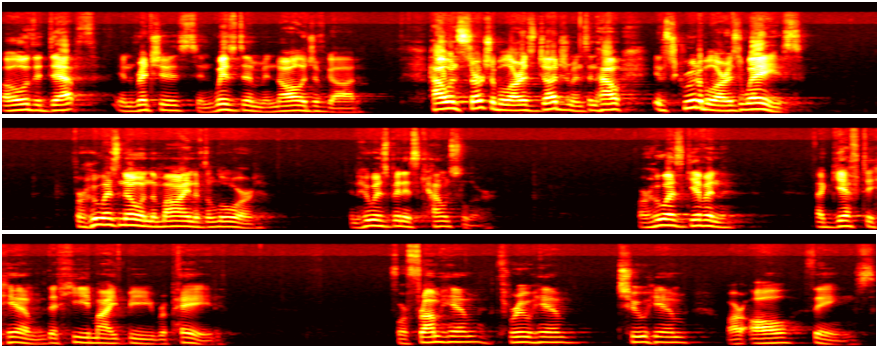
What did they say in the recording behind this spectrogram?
Oh, the depth and riches and wisdom and knowledge of God. How unsearchable are his judgments, and how inscrutable are his ways. For who has known the mind of the Lord, and who has been his counselor? Or who has given a gift to him that he might be repaid? For from him, through him, to him, are all things.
